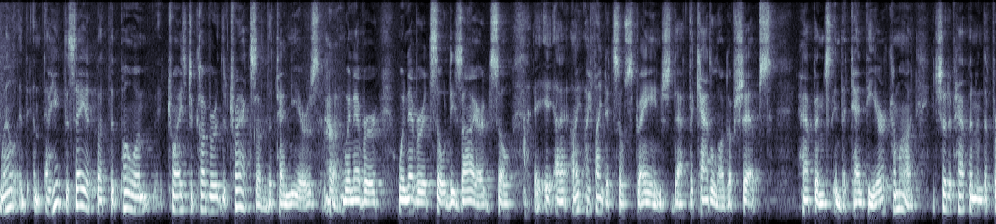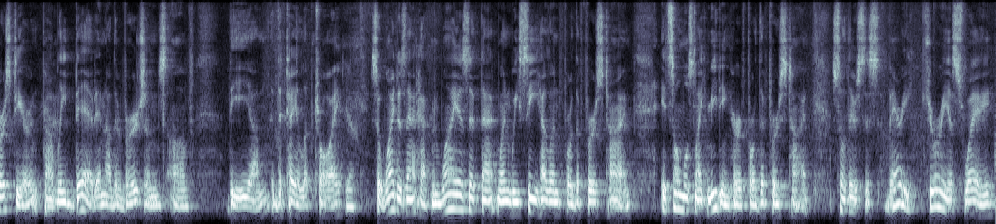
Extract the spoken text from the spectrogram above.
Well, um, I hate to say it, but the poem tries to cover the tracks of the ten years whenever, whenever it's so desired. So I, I, I find it so strange that the catalog of ships happens in the tenth year. Come on, it should have happened in the first year, and probably did in other versions of the um, the Tale of Troy. Yeah. So why does that happen? Why is it that when we see Helen for the first time, it's almost like meeting her for the first time? So there's this very curious way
